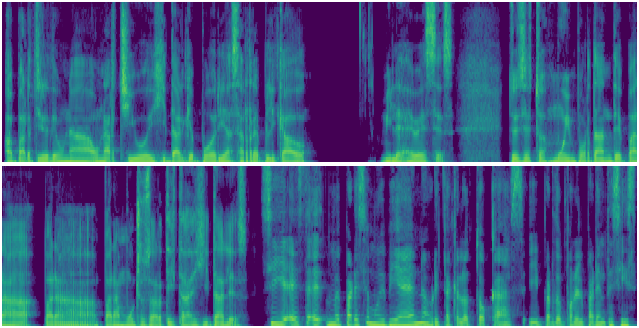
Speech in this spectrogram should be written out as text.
a partir de un archivo digital que podría ser replicado miles de veces. Entonces esto es muy importante para, para, muchos artistas digitales. Sí, eh, me parece muy bien, ahorita que lo tocas, y perdón por el paréntesis,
